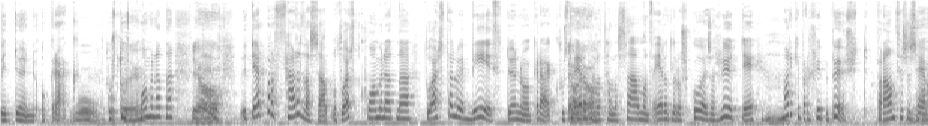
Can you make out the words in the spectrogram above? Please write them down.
við Dönu og Greg. Wow, þú veist, þú ok. ert komin aðna, Já. þetta er bara ferðasafn og þú ert komin aðna, þú ert alveg við Dönu og Greg, þú veist, Já, það er allir að tala saman, það er allir að skoða þessa hluti, margir bara hlupu burt, bara án þess að segja,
